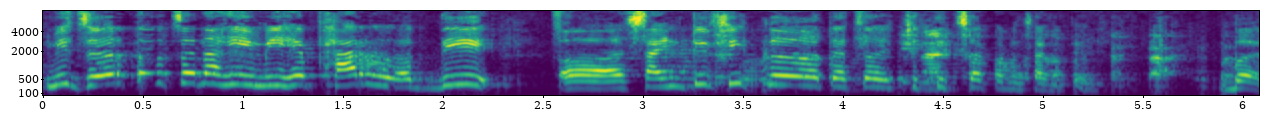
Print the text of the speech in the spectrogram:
मी जर तरच नाही मी हे फार अगदी सायंटिफिक त्याचं चिकित्सा करून सांगते. बर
